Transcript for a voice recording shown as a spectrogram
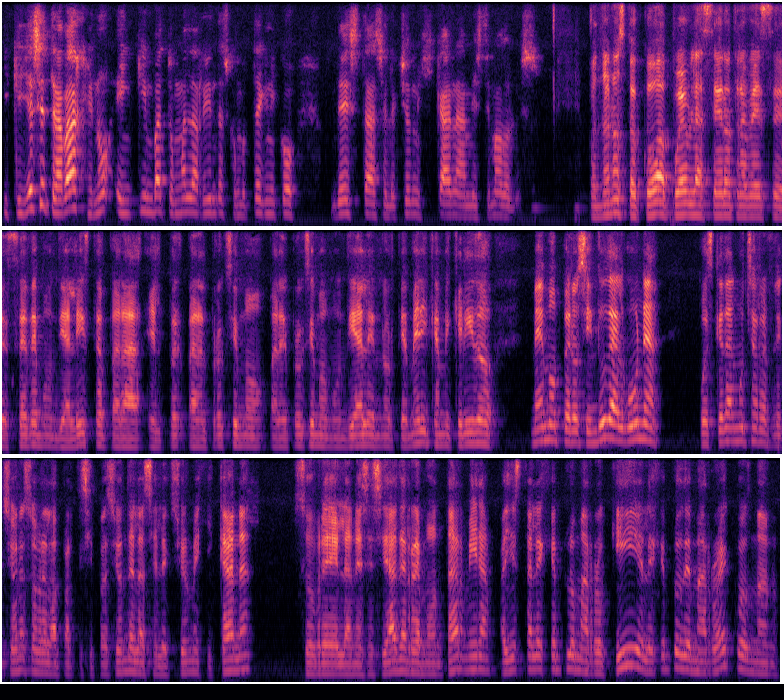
y que ya se trabaje, ¿no? En quién va a tomar las riendas como técnico de esta selección mexicana, mi estimado Luis. No nos tocó a Puebla ser otra vez eh, sede mundialista para el, para, el próximo, para el próximo mundial en Norteamérica, mi querido Memo, pero sin duda alguna, pues quedan muchas reflexiones sobre la participación de la selección mexicana, sobre la necesidad de remontar. Mira, ahí está el ejemplo marroquí, el ejemplo de Marruecos, mano.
